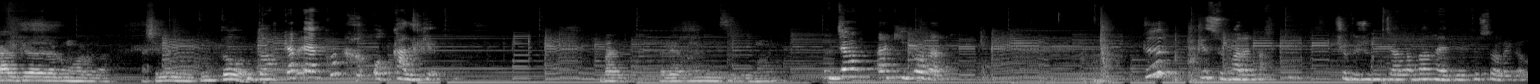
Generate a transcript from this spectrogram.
কালকে আর এরকম হবে না। আসলে নতুন তো। দরকার এখন ও কালকে। ভাই তাহলে এখন আমি নিচে যাও আর কি করার? কিছু পারে না। শুধু শুধু জ্বালা বাড়াই দিয়ে তো চলে গেল।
